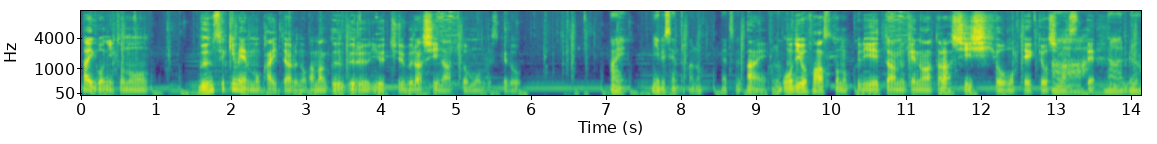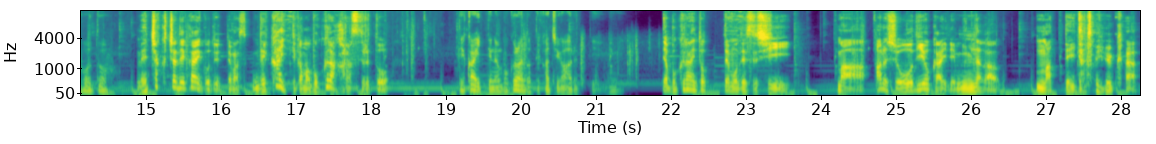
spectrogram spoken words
最後にその、分析面も書いてあるのが、まあ、Google、YouTube らしいなと思うんですけど、はい。ニールセンとかのやつはい。オーディオファーストのクリエイター向けの新しい指標も提供しますって、なるほど。めちゃくちゃでかいこと言ってます。でかいっていうか、まあ僕らからすると、でかいっていうのは僕らにとって価値があるっていう意味。いや、僕らにとってもですし、まあ、ある種オーディオ界でみんなが待っていたというか、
